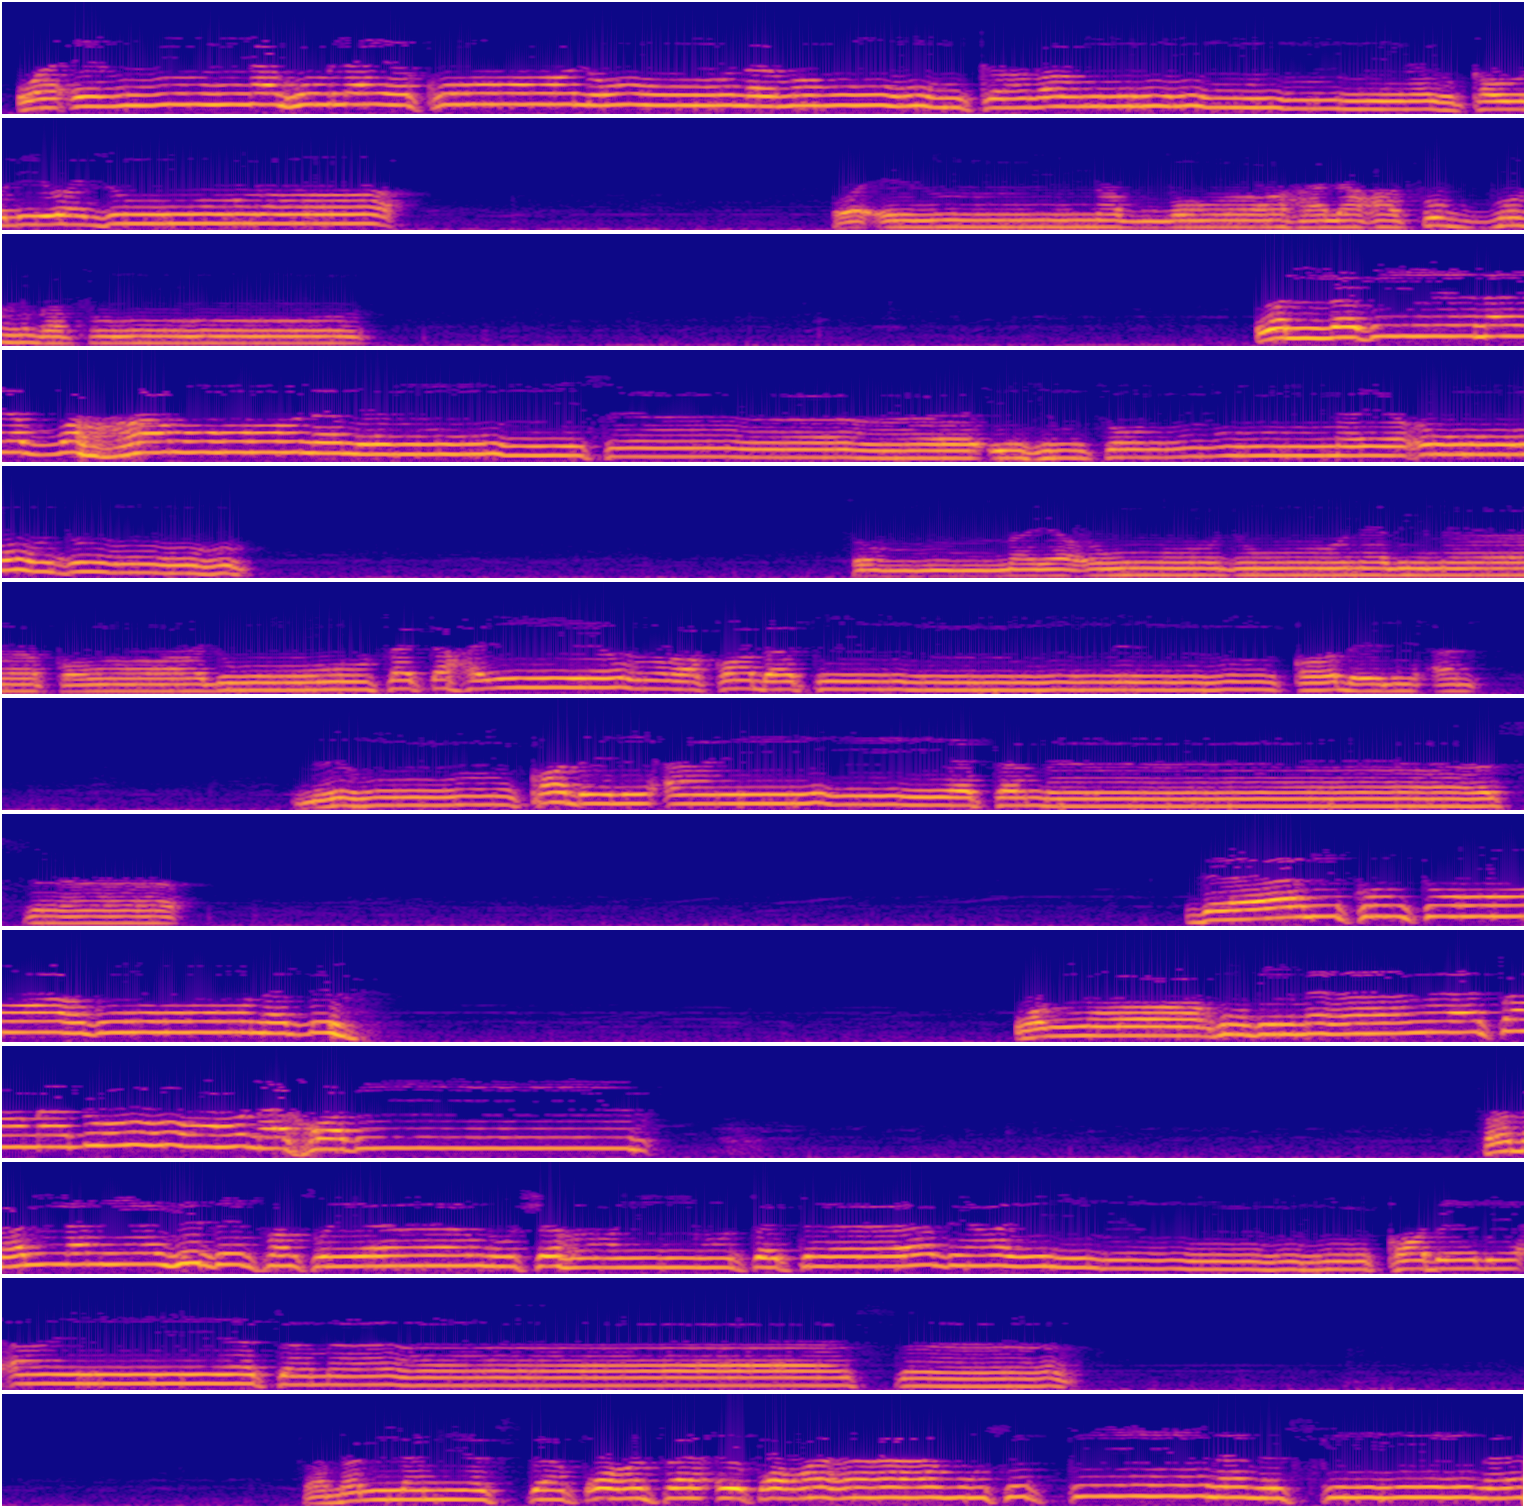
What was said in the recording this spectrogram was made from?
وإنهم ليقولون منكرا من القول وزورا وإن الله لعفو غفور والذين يظهرون من نسائهم ثم يعودون ثم يعودون لما قالوا فتحرير رقبة من قبل أن من قبل أن يتماسا. ذلكم توعدون به. والله بما تعملون خبير. فمن لم يجد فصيام شهرين متتابعين من قبل أن يتماسا. فمن لم يستطع فإطعام ستين مسكينا.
